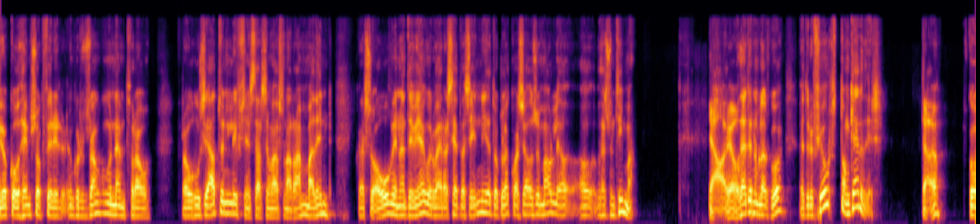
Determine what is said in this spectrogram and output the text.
mjög góð heimsók fyrir umhverfis samgöngun nefnd frá, frá húsi atvinnulífsins þar sem var svona rammað inn hversu óvinnandi vegur væri að setja sig inn í þetta og glöggva að sjá þessu máli á, á þessum tíma. Já, já, Og þetta er nefnilega sko, þetta eru 14 gerðir. já, já, Sko,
